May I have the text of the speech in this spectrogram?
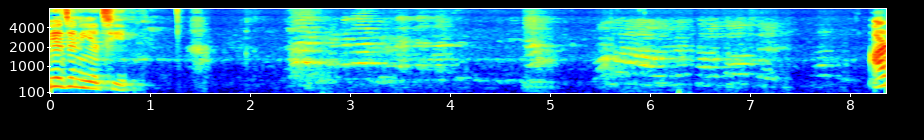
ভেজে নিয়েছি। আর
